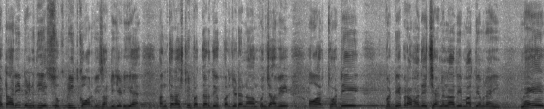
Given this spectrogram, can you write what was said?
ਅਟਾਰੀ ਪਿੰਡ ਦੀ ਇਹ ਸੁਖਪ੍ਰੀਤ ਕੌਰ ਵੀ ਸਾਡੀ ਜਿਹੜੀ ਹੈ ਅੰਤਰਰਾਸ਼ਟਰੀ ਪੱਧਰ ਦੇ ਉੱਪਰ ਜਿਹੜਾ ਨਾਮ ਪਹੁੰਚਾਵੇ ਔਰ ਤੁਹਾਡੇ ਵੱਡੇ ਭਰਾਵਾਂ ਦੇ ਚੈਨਲਾਂ ਦੇ ਮਾਧਿਅਮ ਰਾਹੀਂ ਮੈਂ ਇਹ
